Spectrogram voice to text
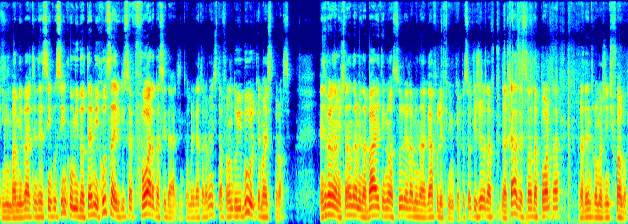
em Bamidbar 35.5, o Midotem Hutzair, que isso é fora da cidade. Então, obrigatoriamente, está falando do Ibur, que é mais próximo. A na Minabai, tem no que a pessoa que jura da, da casa é só da porta para dentro, como a gente falou.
